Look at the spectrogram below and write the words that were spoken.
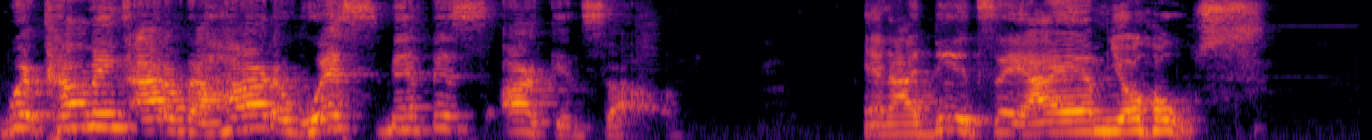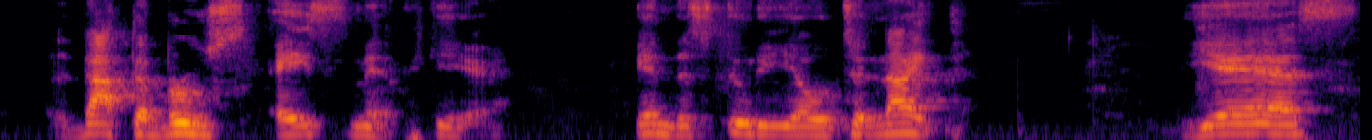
We're coming out of the heart of West Memphis, Arkansas. And I did say, I am your host, Dr. Bruce A. Smith, here in the studio tonight. Yes,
